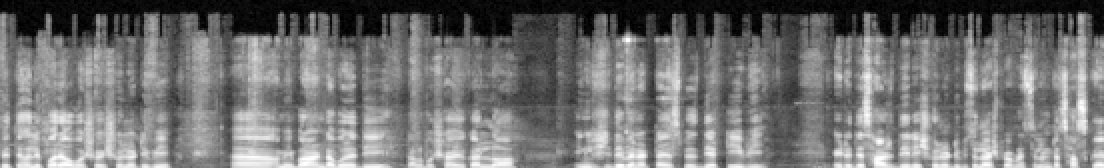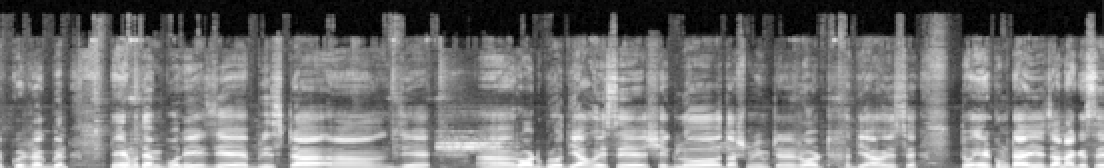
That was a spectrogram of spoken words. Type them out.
পেতে হলে পরে অবশ্যই শৈল টিভি আমি বারান্ডা বলে দিই তালব সহায়কার ল, ইংলিশ দেবেন একটা স্পেস দিয়ে টিভি। এটা দিয়ে সার্চ দিলেই শৈল টিভি চলে আসবে, আপনার চ্যানেলটা সাবস্ক্রাইব করে রাখবেন। তো এর মধ্যে আমি বলি যে ব্রিজটা যে রডগুলো দেওয়া হয়েছে, সেগুলো দশ মিলিমিটারের রড দেওয়া হয়েছে। তো এরকমটাই জানা গেছে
